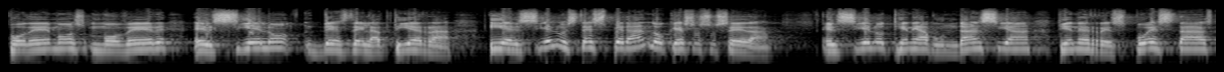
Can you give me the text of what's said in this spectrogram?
podemos mover el cielo desde la tierra. Y el cielo está esperando que eso suceda. El cielo tiene abundancia, tiene respuestas,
